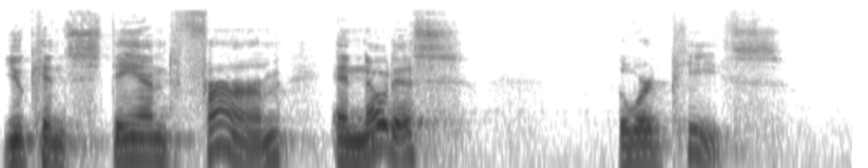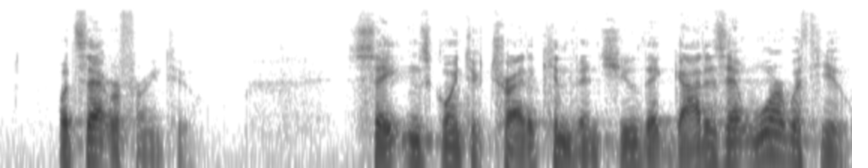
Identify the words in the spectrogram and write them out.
You can stand firm and notice the word peace. What's that referring to? Satan's going to try to convince you that God is at war with you,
